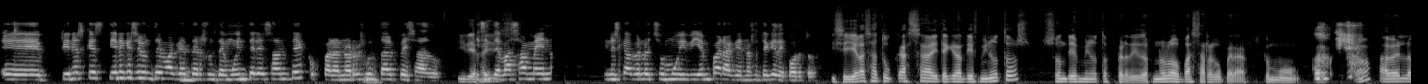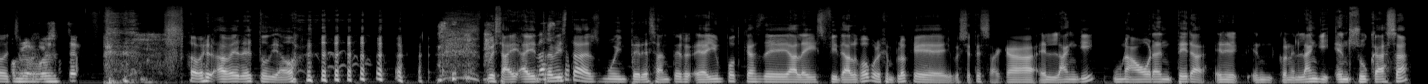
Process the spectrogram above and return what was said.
eh, tienes que, tiene que ser un tema que te resulte muy interesante para no resultar pesado. Y, si te vas a menos, tienes que haberlo hecho muy bien para que no se te quede corto. Y si llegas a tu casa y te quedan 10 minutos, son 10 minutos perdidos, no los vas a recuperar. Es como, ¿no? Haberlo hecho. haber, estudiado. pues hay, entrevistas muy interesantes. Hay un podcast de Alex Fidalgo, por ejemplo, que se te saca el Langui, una hora entera con el Langui en su casa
